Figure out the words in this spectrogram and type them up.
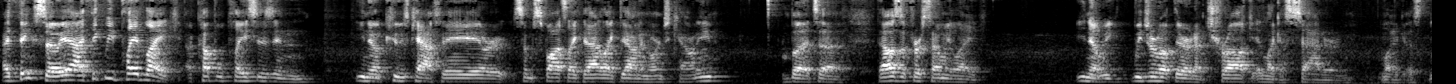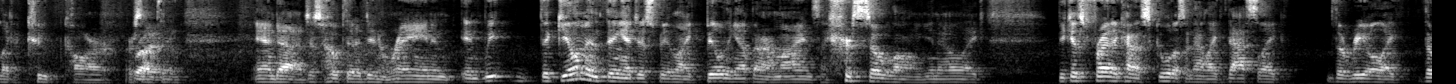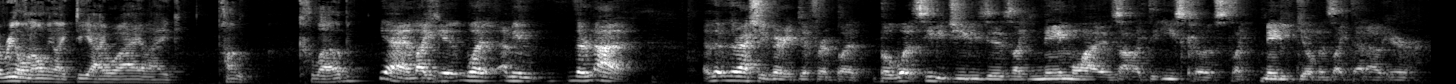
I think so. Yeah, I think we played like a couple places in you know Koo's Cafe or some spots like that, like down in Orange County. But uh, that was the first time we like, you know, we we drove up there in a truck in like a Saturn, like a like a coupe car or Right. something, and uh, just hope that it didn't rain. And and we the Gilman thing had just been like building up in our minds like for so long, you know, like because Fred had kind of schooled us on that. Like that's like the real like the real and only like DIY like punk club. Yeah, and like it, what I mean, they're not. They're, they're actually very different, but but what CBGB's is like name wise on like the East Coast, like maybe Gilman's like that out here,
